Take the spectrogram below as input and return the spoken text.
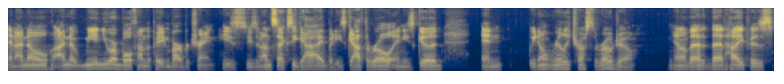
And I know, I know, me and you are both on the Peyton Barber train. He's he's an unsexy guy, but he's got the role and he's good. And we don't really trust the Rojo. You know that that hype is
